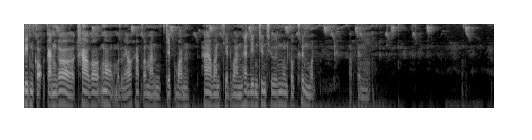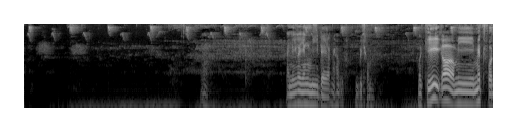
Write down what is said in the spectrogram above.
ดินเกาะกันก็ข้าวก็งอกหมดแล้วครับ ประมาณเจ็ดวันห้าวันเจ็ดวัน ถ้าดินชื้นๆมันก็ขึ้นหมด ครับตอนนี้ อันนี้ก็ยังมีแดดนะครับคุณผู้ชม เมื่อกี้ก็มีเม็ดฝน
